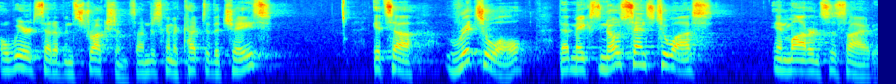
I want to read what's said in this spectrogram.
a weird set of instructions. I'm just going to cut to the chase. It's a ritual that makes no sense to us in modern society.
